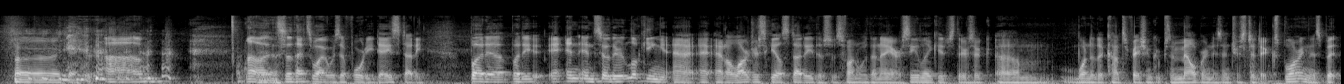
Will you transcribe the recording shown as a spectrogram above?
Uh, okay. Uh, So that's why it was a 40 day study. But uh, but it, and and so they're looking at, at a larger scale study. This was fun with an ARC linkage. There's a um, one of the conservation groups in Melbourne is interested in exploring this, but.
